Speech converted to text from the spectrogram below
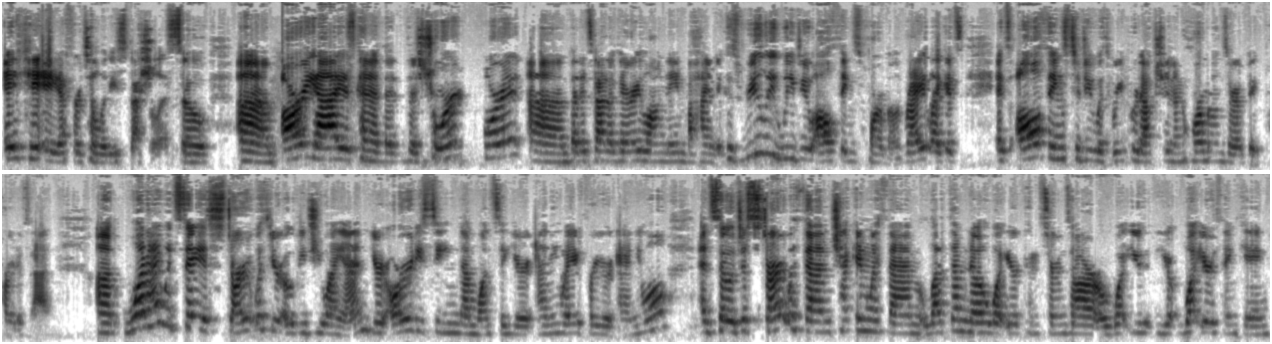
aka a fertility specialist. So um, REI is kind of the, the short for it, um, but it's got a very long name behind it because really we do all things hormone, right? Like it's it's all things to do with reproduction, and hormones are a big part of that. Um, what I would say is start with your OBGYN. You're already seeing them once a year anyway for your annual. And so just start with them, check in with them, let them know what your concerns are or what you what you're thinking.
